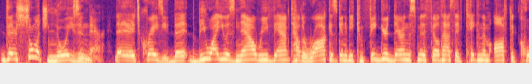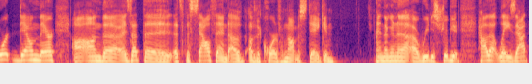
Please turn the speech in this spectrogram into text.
there's so much noise in there. It's crazy. The, the, BYU has now revamped how the Rock is going to be configured there in the Smith Fieldhouse. They've taken them off the court down there uh, on the is that the that's the south end of, of the court if I'm not mistaken and they're going to uh, redistribute how that lays out.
